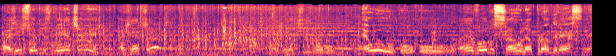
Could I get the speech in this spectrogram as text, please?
Mas infelizmente a gente. A gente não. É o, o, o a evolução, né? O progresso, né?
